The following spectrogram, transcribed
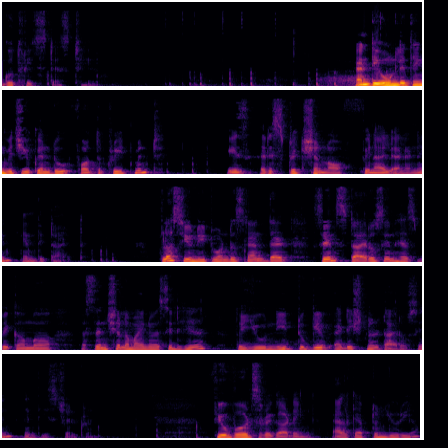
Guthrie's test here and the only thing which you can do for the treatment is restriction of phenylalanine in the diet. Plus you need to understand that since tyrosine has become a essential amino acid here so you need to give additional tyrosine in these children. Few words regarding alkaptonuria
